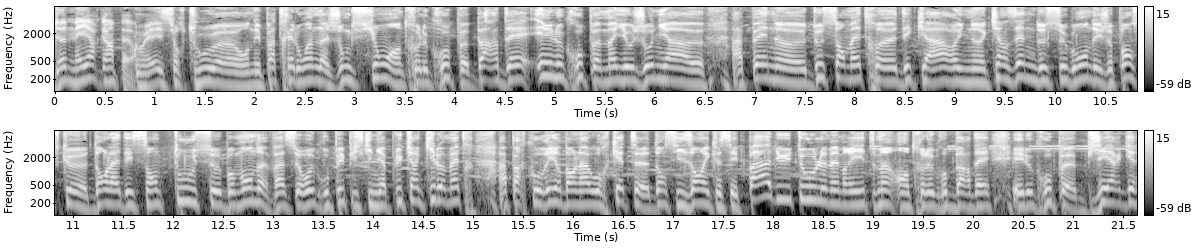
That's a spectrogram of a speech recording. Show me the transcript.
de meilleur grimpeur. Oui, et surtout, euh, on n'est pas très loin de la jonction entre le groupe Bardet et le groupe Maillot Jaune. Il y a euh, à peine euh, 200 mètres d'écart, une quinzaine de secondes. Et je pense que dans la descente, tout ce beau monde va se regrouper puisqu'il n'y a plus qu'un kilomètre à parcourir dans la Hourquette dans 6 ans et que c'est pas du tout le même rythme entre le groupe Bardet et le groupe Bierg.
